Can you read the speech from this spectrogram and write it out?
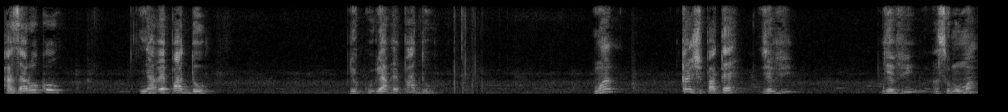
À Zaroko, il n'y avait pas d'eau. il n'y avait pas d'eau. Moi, quand je partais, j'ai vu. J'ai vu en ce moment,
